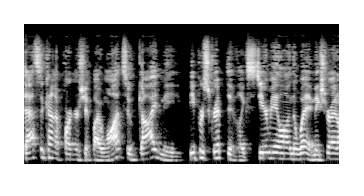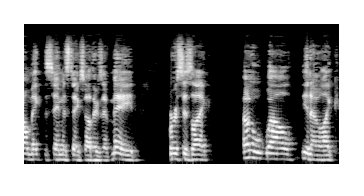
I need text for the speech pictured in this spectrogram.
That's the kind of partnership I want. So guide me, be prescriptive, like steer me along the way, make sure I don't make the same mistakes others have made versus like, oh, well, you know, like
